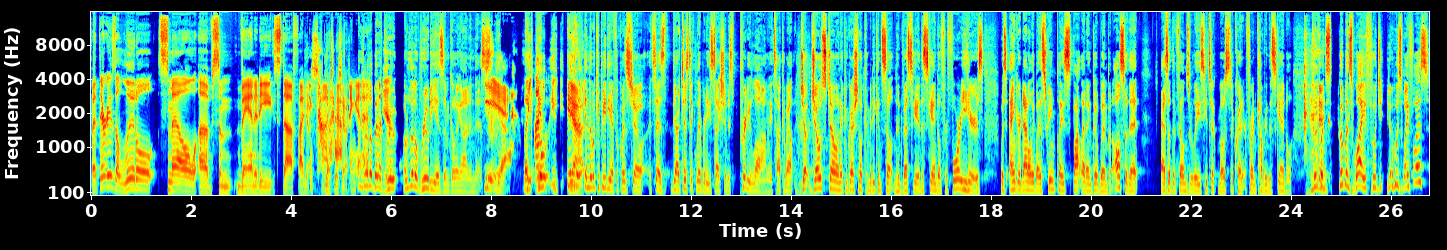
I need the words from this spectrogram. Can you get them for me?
but there is a little smell of some vanity stuff. I yes. think kind yes, of yes, happening in a little bit of yeah. root, a little Rudyism going on in this. Yeah, yeah. like in, in, yeah. The, in, the, Wikipedia for Quiz Show, it says the artistic liberties section is pretty long. They talk about Joe, Joe Stone, a congressional committee consultant who investigated the scandal for four years, was angered not only by the screenplay's spotlight on Goodwin, but also that as of the film's release, he took most of the credit for uncovering the scandal. Goodwin's Goodwin's wife, who you know who his wife was?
